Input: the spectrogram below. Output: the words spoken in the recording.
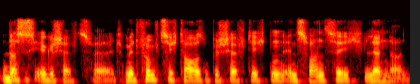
Das ist ihr Geschäftsfeld mit 50.000 Beschäftigten in 20 Ländern.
